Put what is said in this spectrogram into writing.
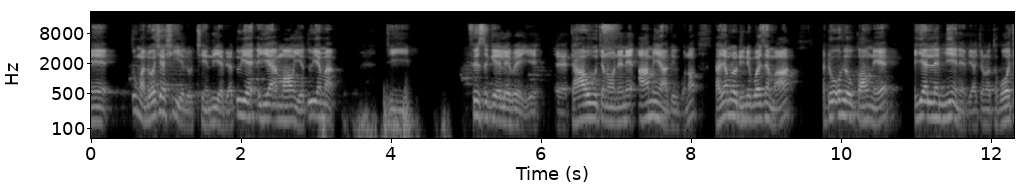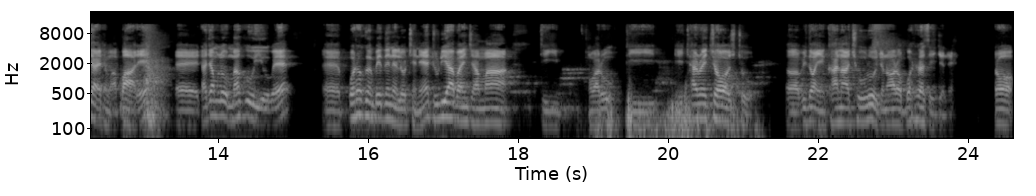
မဲ့သူ့မှာလိုချက်ရှိရလို့ထင်သေးရဗျာသူ့ရဲ့အရန်အမောင်းရသူ့ရဲ့မှာဒီ physical level ရအဲဒါကိုကျွန်တော်နည်းနည်းအားမရသေးဘူးပေါ့နော်ဒါကြောင့်မလို့ဒီနေ့ပွဲစဉ်မှာ အတိုးအလှုပ်ကောင်းတယ်အရက်လက်မြင့်တယ်ဗျာကျွန်တော်သဘောကျတဲ့အထက်မှာပါတယ်အဲဒါကြောင့်မလို့မက်ကူယိုပဲအဲပွဲထွက်ခွင့်ပေးတဲ့တယ်လို့ထင်တယ်ဒုတိယပိုင်းကျမှဒီဟိုဘာတို့ဒီဒီ Terry George တို့အဲပြီးတော့ရင်ခါနာချိုတို့ကျွန်တော်ကတော့ပွဲထွက်စေခြင်းတယ်အဲ့တော့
